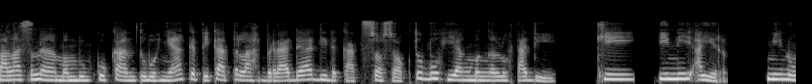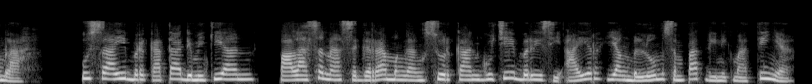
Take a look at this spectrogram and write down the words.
Palasena membungkukan tubuhnya ketika telah berada di dekat sosok tubuh yang mengeluh tadi. Ki, ini air. Minumlah. Usai berkata demikian, Palasena segera mengangsurkan guci berisi air yang belum sempat dinikmatinya.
